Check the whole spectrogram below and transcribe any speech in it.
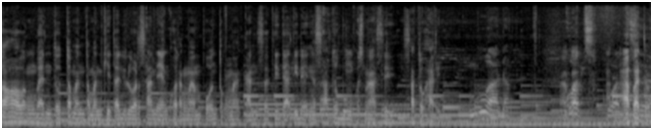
Tolong bantu teman-teman kita di luar sana yang kurang mampu untuk makan setidak-tidaknya satu bungkus nasi satu hari. gua ada Apa? quotes quotes Apa tuh?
